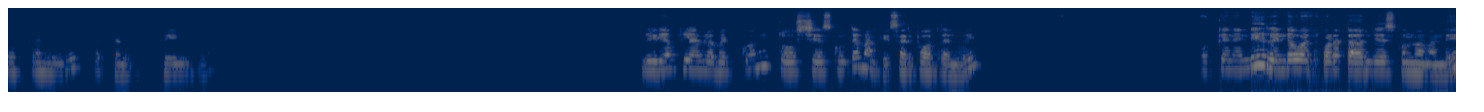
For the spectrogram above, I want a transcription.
చూసుకోండి పెట్టండి దేని కూడా. మీడియం ఫ్లేమ్లో పెట్టుకొని టోస్ట్ చేసుకుంటే మనకి సరిపోద్దండి. ఓకేనండి రెండో వైపు కూడా టర్న్ చేసుకుందామండి.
